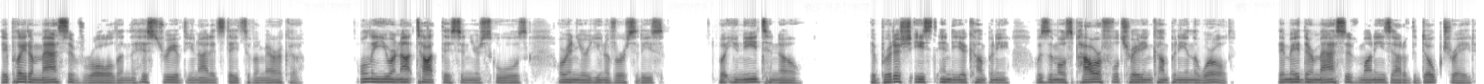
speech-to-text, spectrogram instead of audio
They played a massive role in the history of the United States of America. Only you are not taught this in your schools or in your universities, but you need to know. The British East India Company was the most powerful trading company in the world. They made their massive moneys out of the dope trade.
